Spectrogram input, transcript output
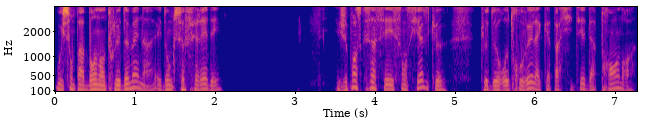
où ils sont pas bons dans tous les domaines, hein, et donc se faire aider. Et je pense que ça, c'est essentiel que, de retrouver la capacité d'apprendre.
